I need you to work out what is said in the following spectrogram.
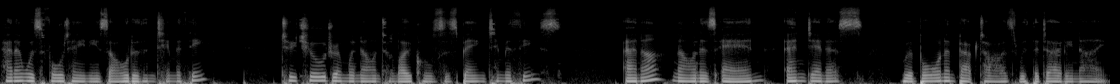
Hannah was 14 years older than Timothy. Two children were known to locals as being Timothy's. Anna, known as Anne, and Dennis were born and baptised with the Daly name.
